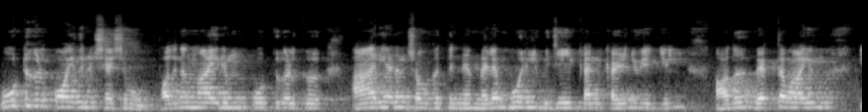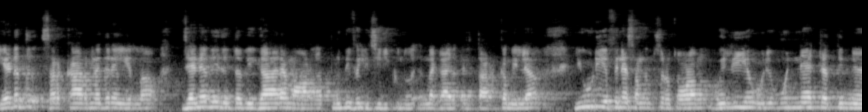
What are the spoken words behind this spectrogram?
വോട്ടുകൾ പോയതിനു ശേഷവും പതിനൊന്നായിരം വോട്ടുകൾക്ക് ആര്യടൻ ഷൗക്കത്തിന് നിലമ്പൂരിൽ വിജയിക്കാൻ കഴിഞ്ഞുവെങ്കിൽ അത് വ്യക്തമായും ഇടത് സർക്കാരിനെതിരെയുള്ള ജനവിരുദ്ധ വികാരമാണ് പ്രതിഫലിച്ചിരിക്കുന്നത് എന്ന കാര്യത്തിൽ തർക്കമില്ല. യു ഡി എഫിനെ സംബന്ധിച്ചിടത്തോളം വലിയ ഒരു മുന്നേറ്റത്തിന്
